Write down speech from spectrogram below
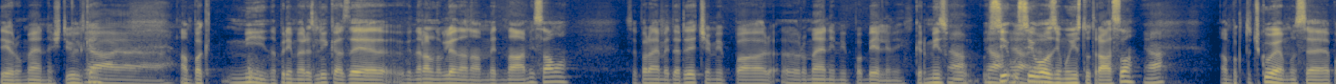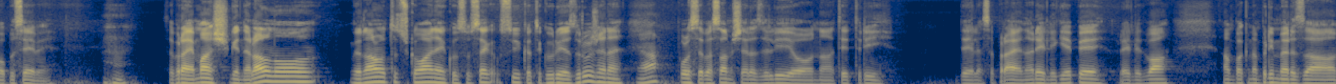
te rumene številke. Ja, ja, ja, ja. Ampak mi, naprimer, razlika zdaj je generalno gledana med nami samo, se pravi med rdečimi, pa eh, rumenimi, pa belimi. Ker mi smo, Ja, ja, ja, vsi, ja, ja, vsi ja. ja. vozimo isto traso, ja. ampak točkujemo se pa posebej. Se pravi, imaš generalno, generalno točkovanje, ko so vse, vsi kategorije združene, Ja? pol se pa sam še razdelijo na te tri dele, se pravi na Reli GP, Reli 2. Ampak naprimer za,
